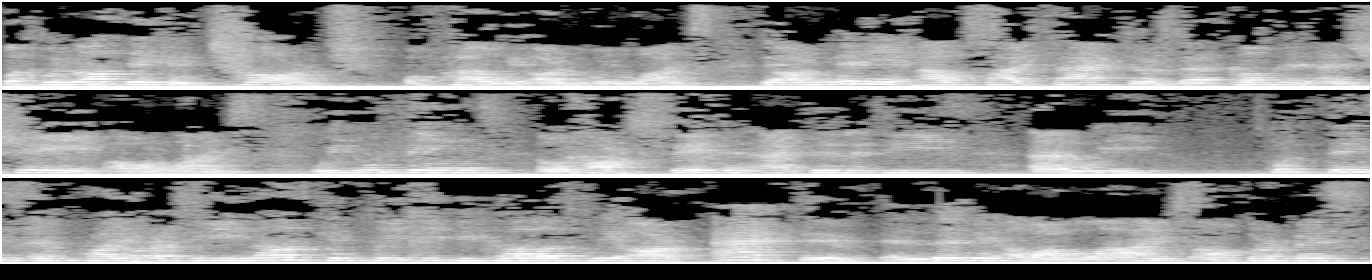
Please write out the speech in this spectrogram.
but we're not taking charge of how we are doing lives. There are many outside factors that come in and shape our lives. We do things and we participate in activities and we put things in priority not completely because we are active in living our lives on purpose,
